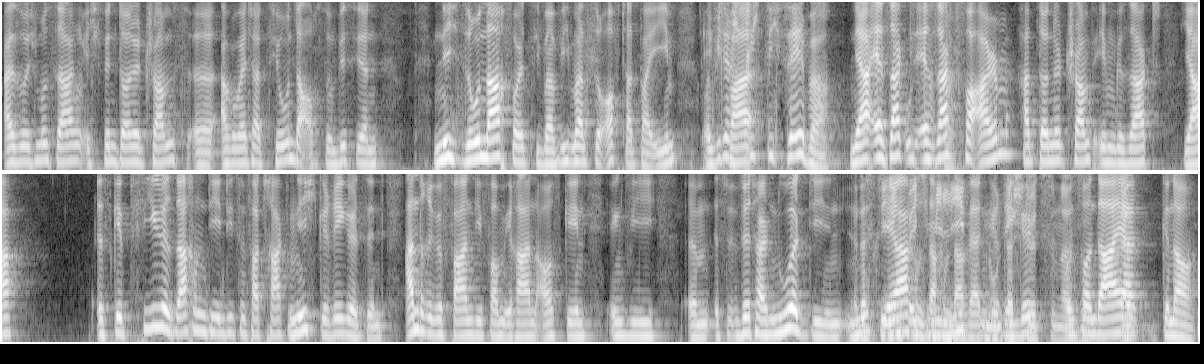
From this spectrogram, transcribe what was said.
Also ich muss sagen, ich finde Donald Trumps äh, Argumentation da auch so ein bisschen nicht so nachvollziehbar, wie man es so oft hat bei ihm. Er Und zwar, widerspricht sich selber. ja, er sagt, er sagt vor allem, hat Donald Trump eben gesagt, ja, es gibt viele Sachen, die in diesem Vertrag nicht geregelt sind. Andere Gefahren, die vom Iran ausgehen, irgendwie, ähm, es wird halt nur die die nuklearen Sachen da werden geregelt. unterstützen oder Und von daher, Äh, genau.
